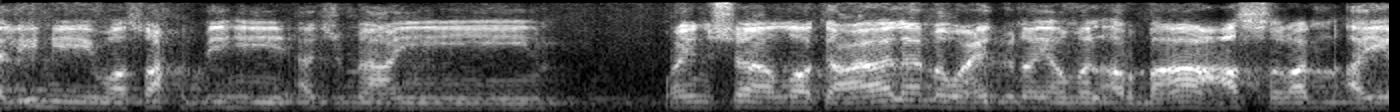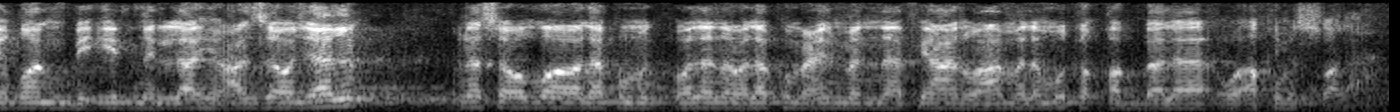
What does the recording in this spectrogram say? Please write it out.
آله وصحبه أجمعين. وإن شاء الله تعالى موعدنا يوم الأربعاء عصرا أيضا بإذن الله عز وجل. ونسأل الله لكم ولنا ولكم علما نافعا وعملا متقبلا وأقم الصلاة.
